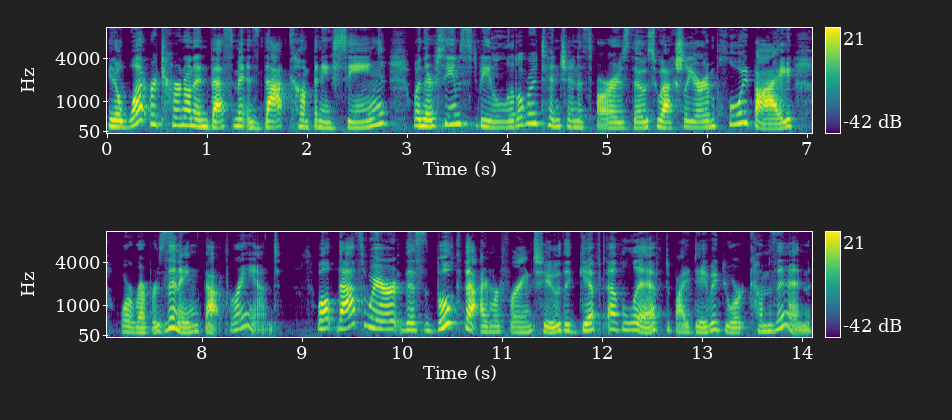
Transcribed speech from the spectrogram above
You know, what return on investment is that company seeing when there seems to be little retention as far as those who actually are employed by or representing that brand? Well, that's where this book that I'm referring to, The Gift of Lift by David York comes in.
